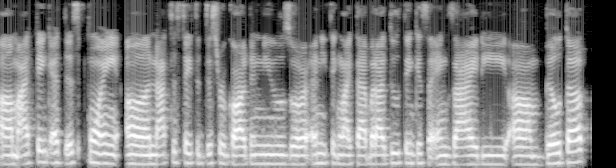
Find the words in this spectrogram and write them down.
Um, I think at this point, uh, not to say to disregard the news or anything like that, but I do think it's an anxiety um, buildup.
